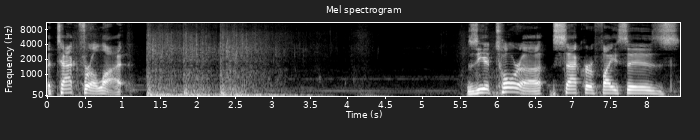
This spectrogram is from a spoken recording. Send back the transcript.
Attack for a lot. Ziatora sacrifices...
